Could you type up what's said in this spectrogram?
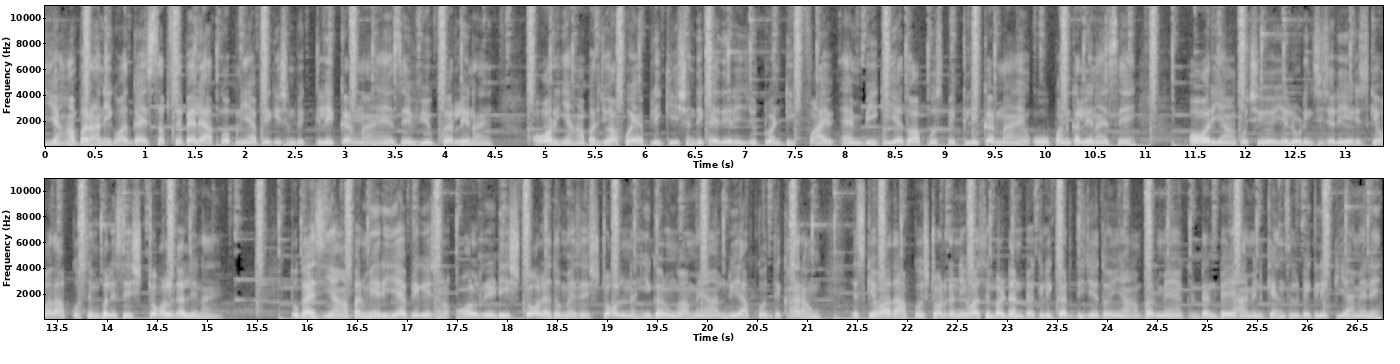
यहाँ पर आने के बाद गाइस सबसे पहले आपको अपनी एप्लीकेशन पे क्लिक करना है, इसे व्यू कर लेना है। और यहाँ पर जो आपको एप्लीकेशन दिखाई दे रही है, जो 25 फाइव की है तो आपको उस पर क्लिक करना है ओपन कर लेना है इसे। और यहाँ कुछ ये लोडिंग सी चलिए इसके बाद आपको सिंपल इसे इंस्टॉल कर लेना है। तो गैस यहाँ पर मेरी ये एप्लीकेशन ऑलरेडी इंस्टॉल है तो मैं इसे इंस्टॉल नहीं करूँगा, मैं ऑलरेडी आपको दिखा रहा हूँ। इसके बाद आपको इंस्टॉल करने के बाद सिंपल डन पे क्लिक कर दीजिए तो यहाँ पर मैं डन पे आई मीन कैंसिल पे क्लिक किया मैंने।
